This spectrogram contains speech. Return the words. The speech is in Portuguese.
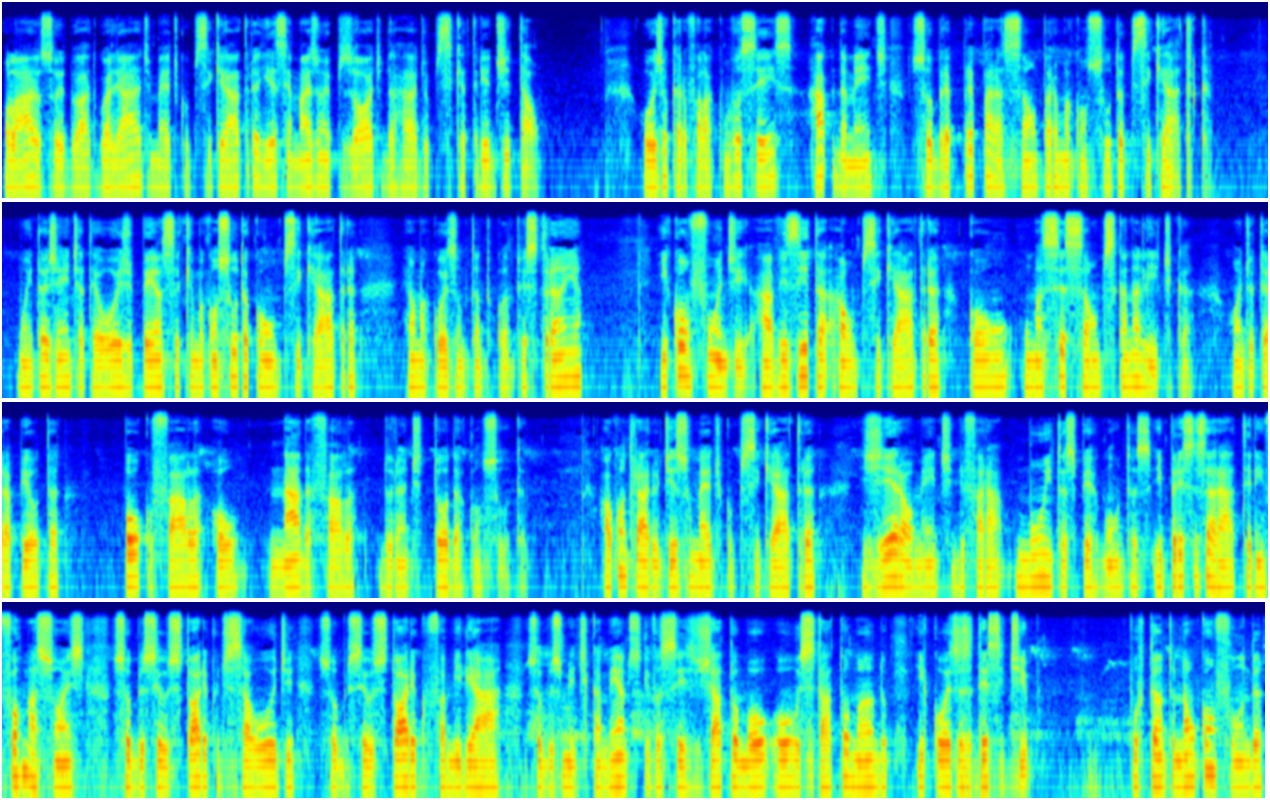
Olá, eu sou Eduardo Gualhardi, médico psiquiatra, e esse é mais um episódio da Rádio Psiquiatria Digital. Hoje eu quero falar com vocês rapidamente sobre a preparação para uma consulta psiquiátrica. Muita gente até hoje pensa que uma consulta com um psiquiatra é uma coisa um tanto quanto estranha e confunde a visita a um psiquiatra com uma sessão psicanalítica, onde o terapeuta pouco fala ou nada fala durante toda a consulta. Ao contrário disso, o médico psiquiatra geralmente lhe fará muitas perguntas e precisará ter informações sobre o seu histórico de saúde, sobre o seu histórico familiar, sobre os medicamentos que você já tomou ou está tomando e coisas desse tipo. Portanto, não confunda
